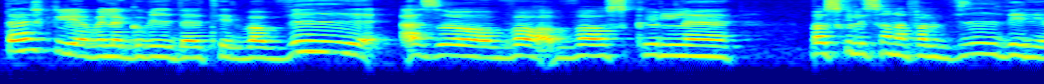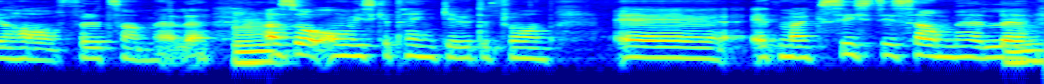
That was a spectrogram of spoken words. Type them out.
Där skulle jag vilja gå vidare till vad vi, alltså vad, vad skulle vad skulle i sådana fall vi vilja ha för ett samhälle? Alltså om vi ska tänka utifrån eh, ett marxistiskt samhälle.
